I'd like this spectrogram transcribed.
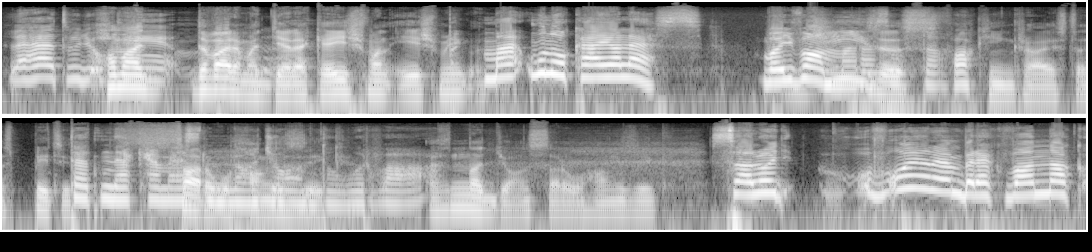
lehet, hogy ha oké, már, de várj, már gyereke is van, és még... már unokája lesz. Vagy van már Jesus azóta. fucking Christ, ez picit Tehát nekem ez nagyon hangzik. durva. Ez nagyon szarul hangzik. Szóval, hogy olyan emberek vannak,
